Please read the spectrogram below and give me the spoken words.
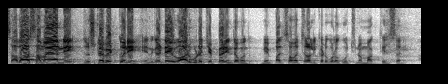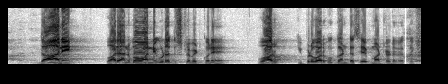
సభా సమయాన్ని దృష్టిలో పెట్టుకొని ఎందుకంటే వారు కూడా చెప్పారు ఇంతకుముందు మేము పది సంవత్సరాలు ఇక్కడ కూడా కూర్చున్నాం మాకు తెలుసని. దాని వారి అనుభవాన్ని కూడా దృష్టిలో పెట్టుకొని వారు ఇప్పటి వరకు గంట సేపు మాట్లాడారు అధ్యక్ష.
